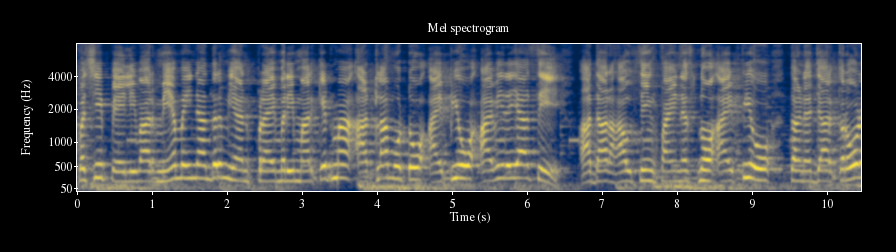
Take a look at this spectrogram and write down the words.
પછી પહેલીવાર મે મહિના દરમિયાન પ્રાઇમરી માર્કેટમાં આટલા મોટો આઈપીઓ આવી રહ્યા છે. આધાર હાઉસિંગ ફાઇનાન્સનો આઈપીઓ ત્રણ હજાર કરોડ,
